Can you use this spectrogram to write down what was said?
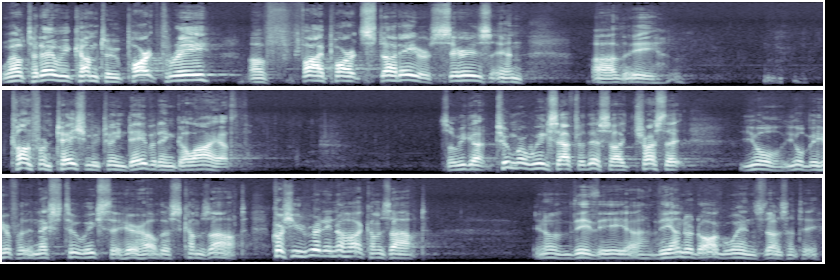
Well, today we come to part three of five part study or series in uh, the confrontation between David and Goliath. So we got two more weeks after this. I trust that you'll, you'll be here for the next two weeks to hear how this comes out. Of course, you already know how it comes out. You know, the, the, uh, the underdog wins, doesn't he?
